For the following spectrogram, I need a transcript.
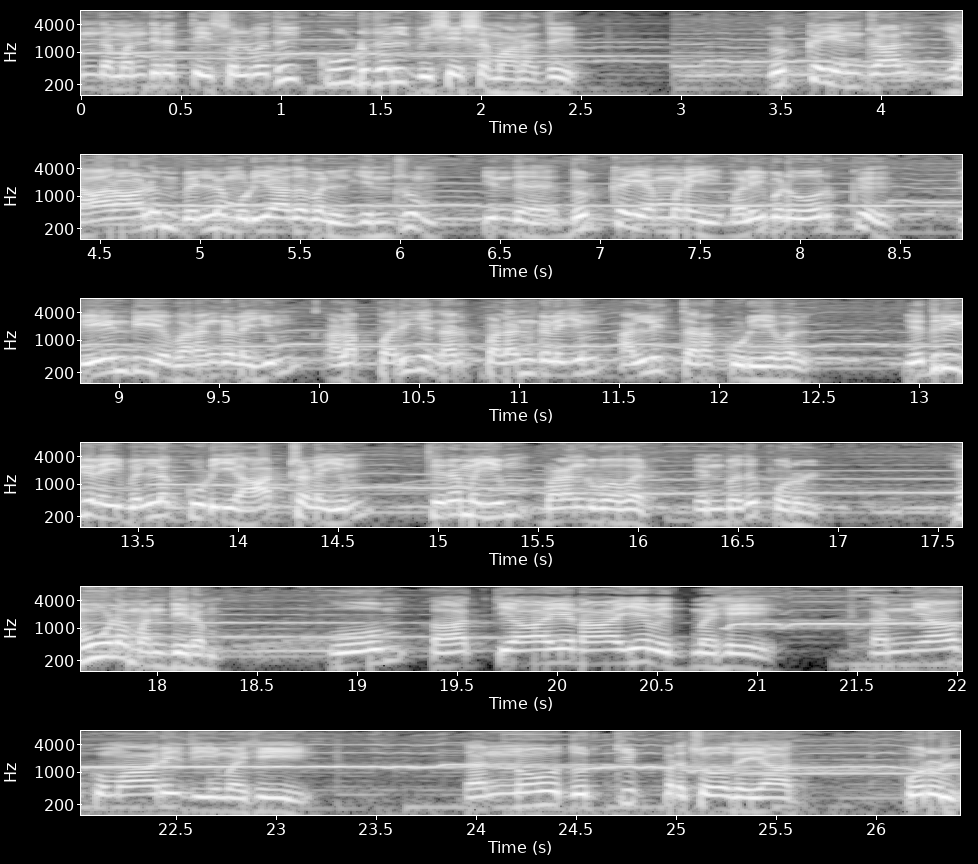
இந்த மந்திரத்தை சொல்வது கூடுதல் விசேஷமானது. துர்க்கை என்றால் யாராலும் வெல்ல முடியாதவள் என்றும் இந்த துர்க்கை அம்மனை வழிபடுவோர்க்கு வேண்டிய வரங்களையும் அளப்பரிய நற்பலன்களையும் அள்ளித் தரக்கூடியவள் எதிரிகளை வெல்லக்கூடிய ஆற்றலையும் திறமையும் வழங்குபவர் என்பது பொருள். மூல மந்திரம். ஓம் காத்யாயனாய வித்மகே கன்யாகுமாரி தீமகி தன்னோ துர்க்கி பிரச்சோதயாத் பொருள்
